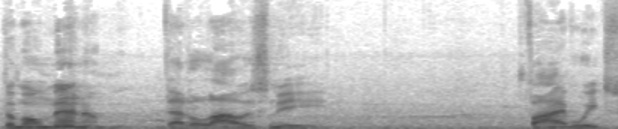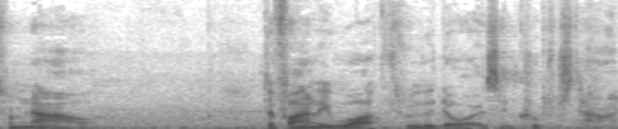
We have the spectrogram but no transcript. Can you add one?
the momentum that allows me, five weeks from now, to finally walk through the doors in Cooperstown.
